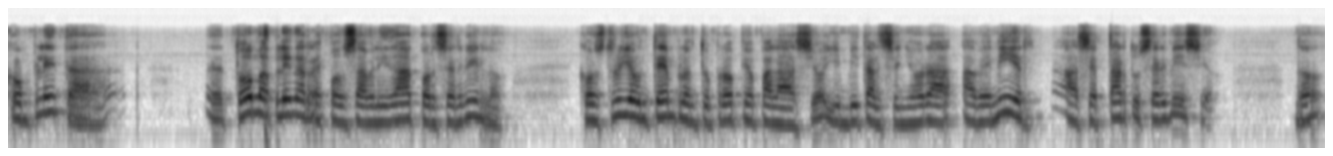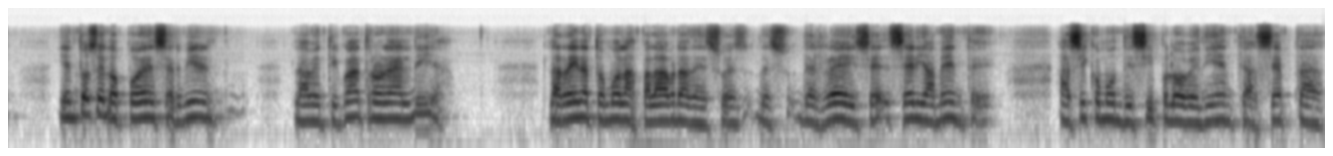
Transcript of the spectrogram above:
completa, eh, toma plena responsabilidad por servirlo. Construye un templo en tu propio palacio y invita al Señor a, a venir a aceptar tu servicio, ¿no? Y entonces lo puedes servir las 24 horas del día. La reina tomó las palabras de del rey seriamente, así como un discípulo obediente acepta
